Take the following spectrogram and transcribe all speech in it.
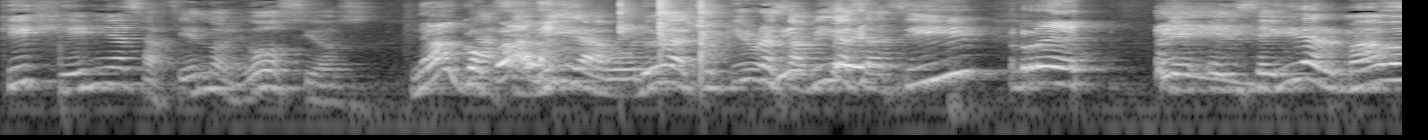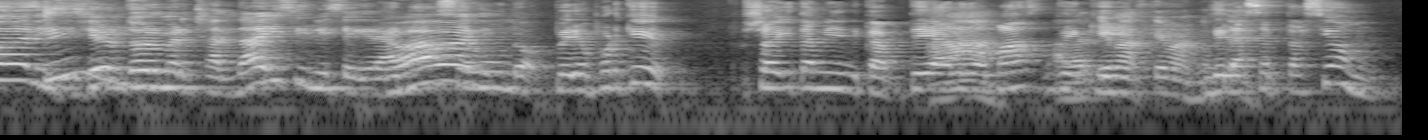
qué genias haciendo negocios. No, Las copada. amigas, boluda, yo quiero unas amigas así, Re. que enseguida armaban y Sí. se hicieron todo el merchandising y se En un grababan. segundo. Pero porque yo ahí también capté Ah, algo más a de, ver, que, ¿qué más, qué más? No de la aceptación.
